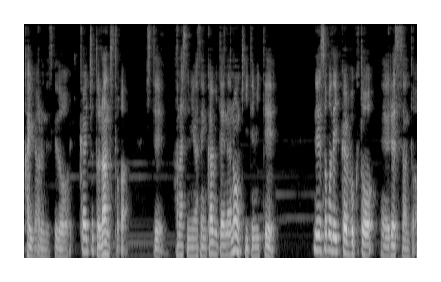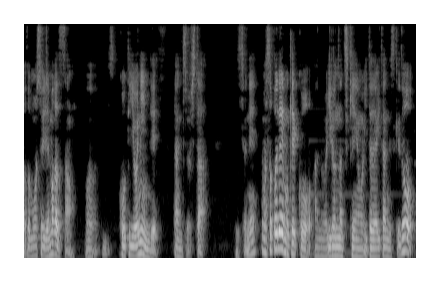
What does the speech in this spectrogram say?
会があるんですけど、一回ちょっとランチとかして話してみませんかみたいなのを聞いてみて、で、そこで一回僕と、レスさんと、あともう一人山形さん、合計4人でランチをしたんですよね。まあ、そこでも結構、あの、いろんな知見をいただいたんですけど、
